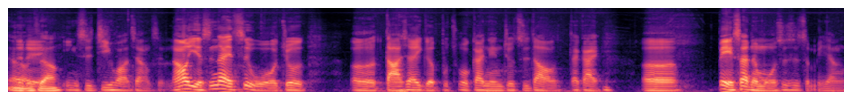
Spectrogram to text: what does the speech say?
对对饮食计划这样子，然后也是那一次我就呃打下一个不错概念，就知道大概呃。备赛的模式是怎么样？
